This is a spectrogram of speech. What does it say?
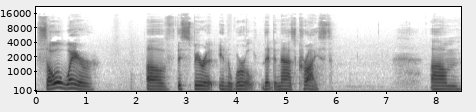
so aware of this spirit in the world that denies Christ. Um,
